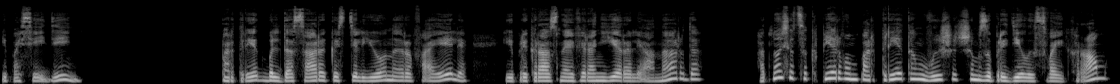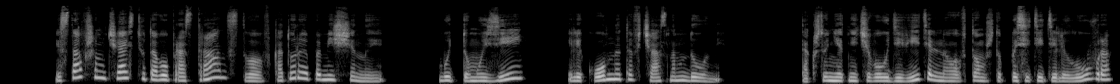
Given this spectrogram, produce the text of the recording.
и по сей день. Портрет Бальдасара Кастильона Рафаэля и прекрасная Ферраньера Леонардо относятся к первым портретам, вышедшим за пределы своих рам и ставшим частью того пространства, в которое помещены, будь то музей или комната в частном доме. Так что нет ничего удивительного в том, что посетители Лувра,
